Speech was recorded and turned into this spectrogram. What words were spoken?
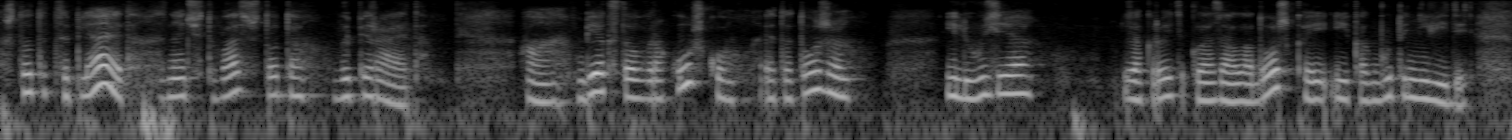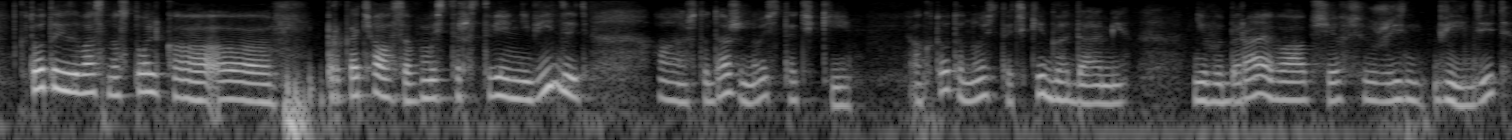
что-то цепляет, значит, у вас что-то выпирает. А бегство в ракушку – это тоже иллюзия закрыть глаза ладошкой и как будто не видеть. Кто-то из вас настолько э, прокачался в мастерстве не видеть, э, что даже носит очки. А кто-то носит очки годами, не выбирая вообще всю жизнь видеть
